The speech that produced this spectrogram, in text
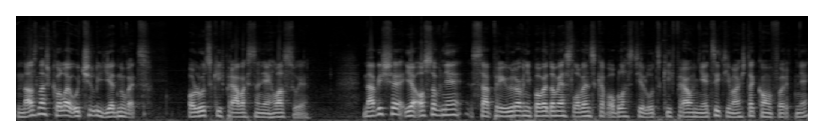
Nás na škole učili jednu vec. O ľudských právach sa nehlasuje. Navyše, ja osobne sa pri úrovni povedomia Slovenska v oblasti ľudských práv necítim až tak komfortne,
